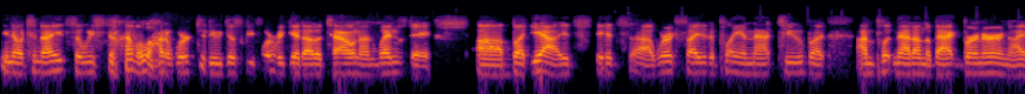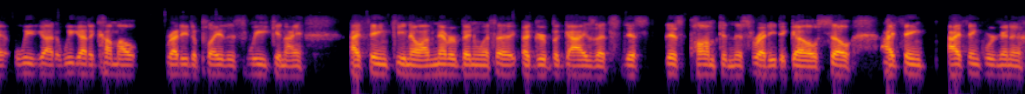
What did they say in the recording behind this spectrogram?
you know tonight. So we still have a lot of work to do just before we get out of town on Wednesday. Uh, but yeah, it's it's uh, we're excited to play in that too. But I'm putting that on the back burner, and I we got we got to come out ready to play this week. And I, I think you know I've never been with a, a group of guys that's this this pumped and this ready to go. So I think I think we're gonna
